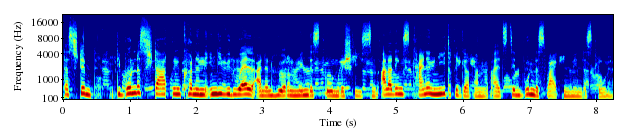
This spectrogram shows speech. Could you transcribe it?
Das stimmt. Die Bundesstaaten können individuell einen höheren Mindestlohn beschließen, allerdings keinen niedrigeren als den bundesweiten Mindestlohn.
